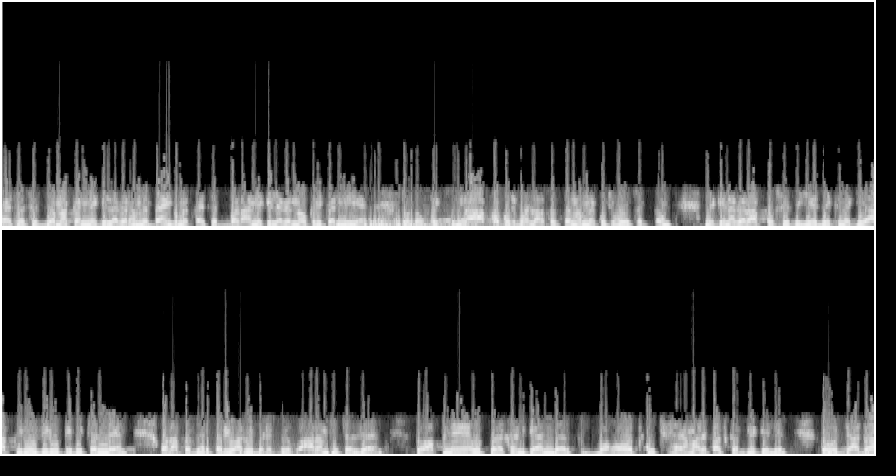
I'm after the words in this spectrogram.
पैसे सिर्फ़ जमा करने के लिए अगर हमें बैंक में पैसे बढ़ाने के लिए अगर नौकरी करनी है तो तो ना आपका कुछ भला सकता ना मैं कुछ बोल सकता हूँ। लेकिन अगर आपको सिर्फ़ ये देखना कि आपकी रोजी रोटी भी चल रहे और आपका घर परिवार भी बड़े आराम से चल जाए तो अपने उत्तराखंड के अंदर बहुत कुछ है हमारे पास करने के लिए। तो ज़्यादा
